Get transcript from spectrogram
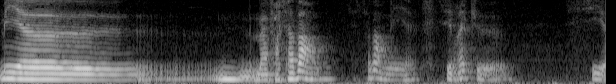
Mais, euh, enfin, ça va, hein. ça va. Mais euh, c'est vrai que c'est,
